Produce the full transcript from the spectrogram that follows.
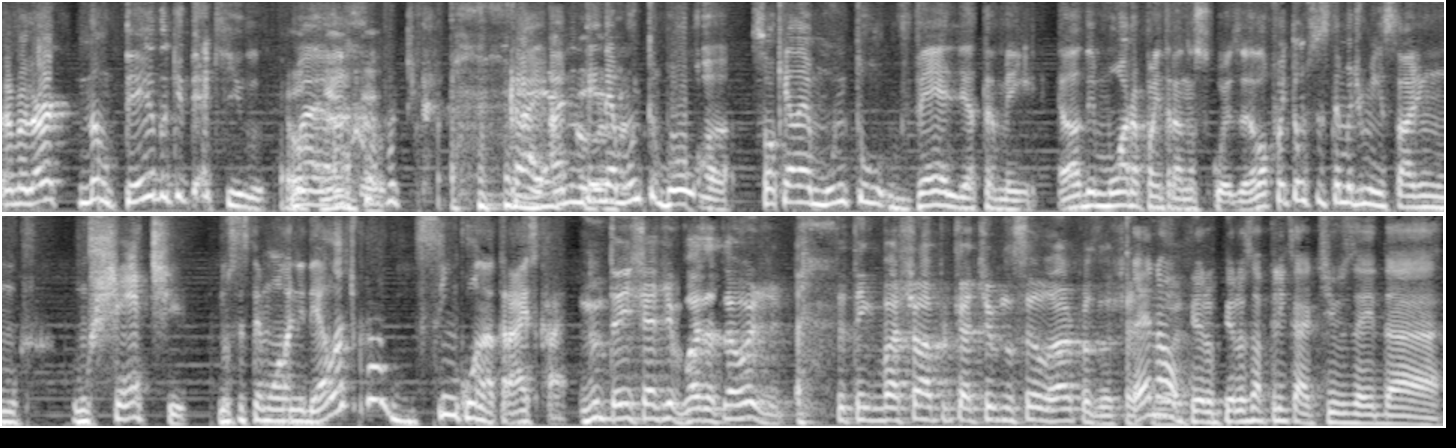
É melhor não ter do que ter aquilo. É porque- Cara, a Nintendo é muito boa, só que ela é muito velha também. Ela demora pra entrar nas coisas. Ela foi ter um sistema de mensagem, um, um chat no sistema online dela, tipo, cinco anos atrás, cara. Não tem chat de voz até hoje. Você tem que baixar um aplicativo no celular pra fazer o chat É, de não, pelo, pelos aplicativos aí da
